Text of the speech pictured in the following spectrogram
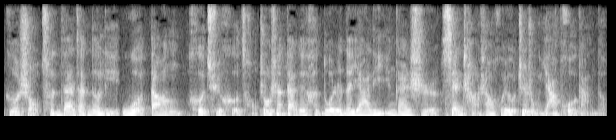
歌手存在在那里，我当何去何从？周深带给很多人的压力，应该是现场上会有这种压迫感的。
